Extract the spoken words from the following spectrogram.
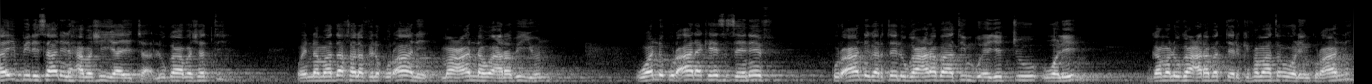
أي بلسان الحبشية يجا. لغة بشتي. وإنما دخل في القرآن مع أنه عربي. وأن القرآن كيس سينيف. قرآن قرتي لغة عربات بؤججو ولين. كما لغة عربة تركي فما ولين قرآن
